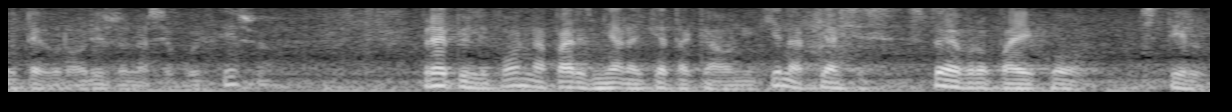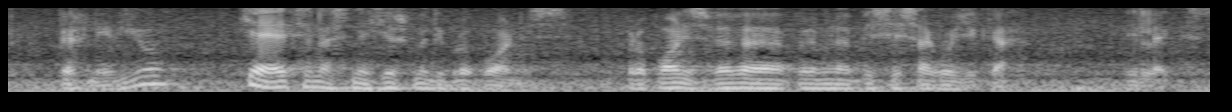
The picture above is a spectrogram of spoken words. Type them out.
ούτε γνωρίζω να σε βοηθήσω. Πρέπει λοιπόν να πάρεις μια ρακέτα κανονική, να πιάσεις στο ευρωπαϊκό στυλ παιχνιδιού και έτσι να συνεχίσουμε την προπόνηση. Η προπόνηση βέβαια πρέπει να μπει σε εισαγωγικά η λέξη.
